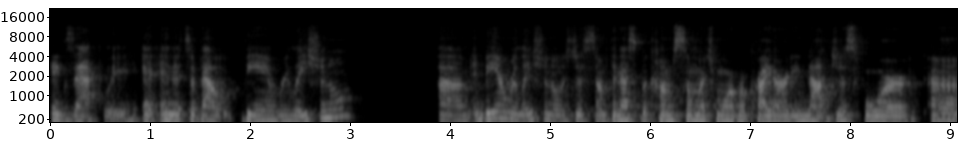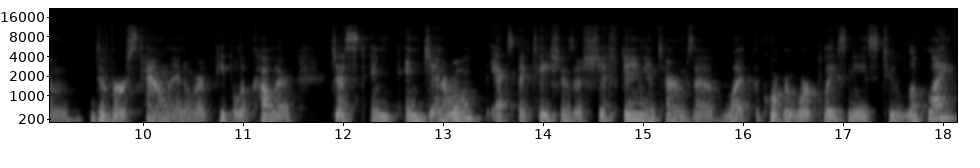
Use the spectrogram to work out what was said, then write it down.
Exactly, and, and it's about being relational um, and being relational is just something that's become so much more of a priority, not just for um, diverse talent or people of color, just in, in general. The expectations are shifting in terms of what the corporate workplace needs to look like.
